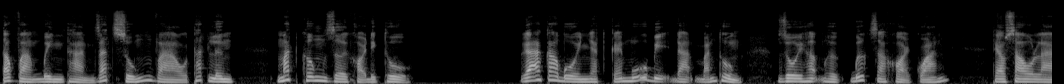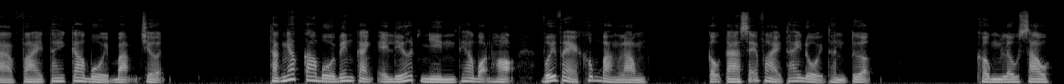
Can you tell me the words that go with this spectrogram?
Tóc vàng bình thản dắt súng vào thắt lưng, mắt không rời khỏi địch thủ. Gã cao bồi nhặt cái mũ bị đạn bắn thủng, rồi hậm hực bước ra khỏi quán. Theo sau là vài tay cao bồi bạm trợn. Thằng nhóc cao bồi bên cạnh Elliot nhìn theo bọn họ với vẻ không bằng lòng. Cậu ta sẽ phải thay đổi thần tượng. Không lâu sau,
